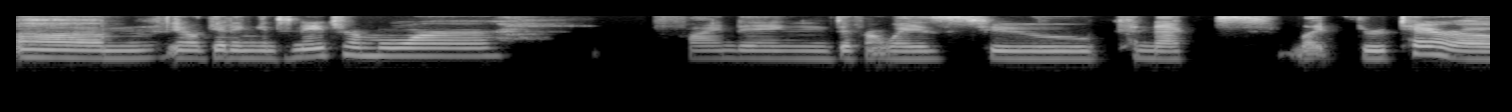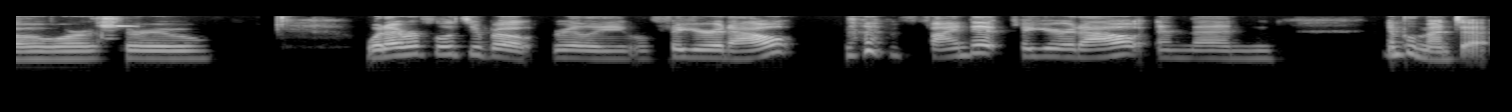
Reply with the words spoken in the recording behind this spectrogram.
um, you know, getting into nature more, finding different ways to connect, like through tarot or through whatever floats your boat, really. We'll figure it out, find it, figure it out, and then implement it.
